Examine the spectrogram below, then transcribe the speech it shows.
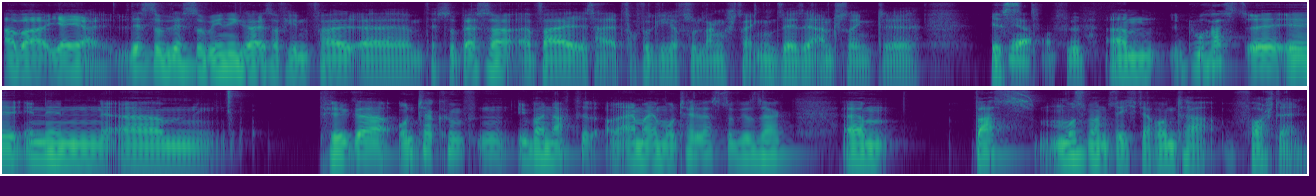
aber ja, ja, desto, desto weniger ist auf jeden Fall, äh, desto besser, weil es halt einfach wirklich auf so langen Strecken sehr, sehr anstrengend äh, ist. Ja, absolut. Ähm, du hast äh, äh, in den ähm, Pilgerunterkünften übernachtet, einmal im Hotel hast du gesagt. Ähm, was muss man sich darunter vorstellen?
